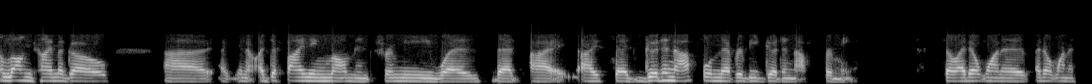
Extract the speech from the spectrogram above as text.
a long time ago, uh, you know, a defining moment for me was that I I said, "Good enough will never be good enough for me." So I don't want to I don't want to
